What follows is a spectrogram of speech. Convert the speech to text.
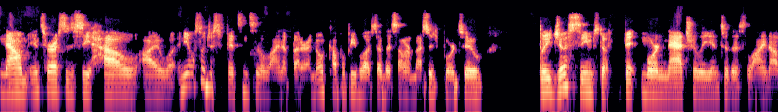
Now I'm interested to see how Iowa, and he also just fits into the lineup better. I know a couple people have said this on our message board too, but he just seems to fit more naturally into this lineup,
